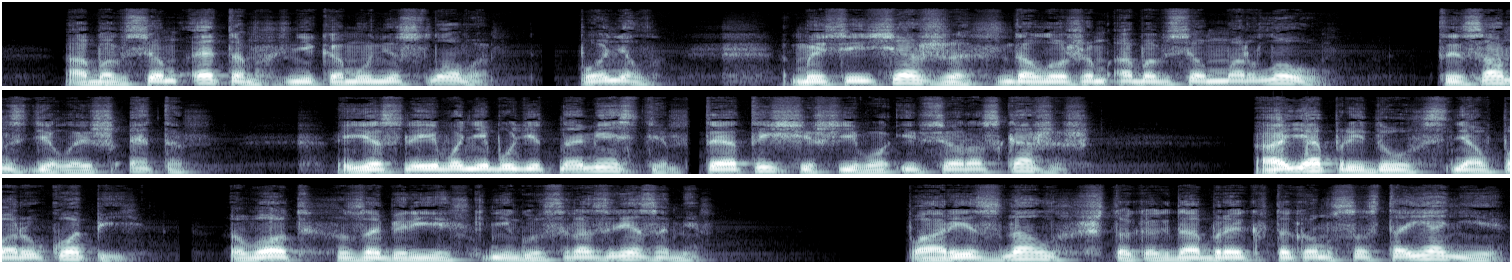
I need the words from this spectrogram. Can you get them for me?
— «обо всем этом никому ни слова. Понял? Мы сейчас же доложим обо всем Марлоу. Ты сам сделаешь это. Если его не будет на месте, ты отыщешь его и все расскажешь. А я приду, сняв пару копий. Вот, забери книгу с разрезами». Пари знал, что когда Брэк в таком состоянии,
